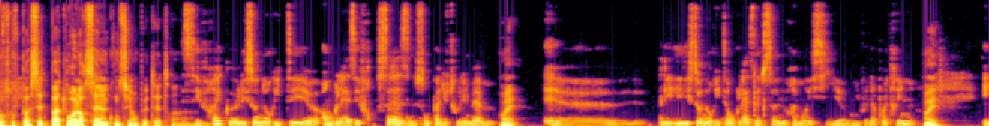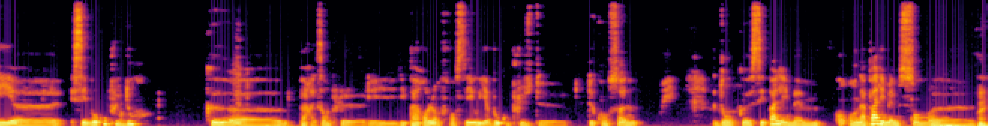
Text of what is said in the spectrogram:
retrouve pas cette patte, ou alors c'est inconscient peut-être. C'est vrai que les sonorités euh, anglaises et françaises ne sont pas du tout les mêmes. Ouais. Euh, les, les sonorités anglaises, elles sonnent vraiment ici euh, au niveau de la poitrine. Oui. Et euh, c'est beaucoup plus doux que, euh, par exemple, les, les paroles en français où il y a beaucoup plus de, de consonnes. Donc, c'est pas les mêmes. On n'a pas les mêmes sons Ouais.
